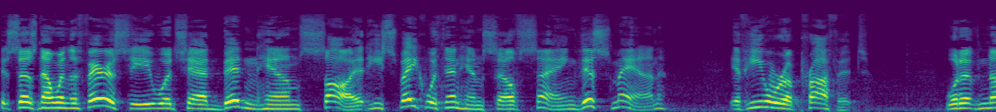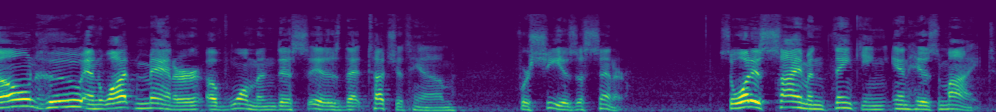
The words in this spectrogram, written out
It says, Now when the Pharisee which had bidden him saw it, he spake within himself, saying, This man, if he were a prophet, would have known who and what manner of woman this is that toucheth him, for she is a sinner. So, what is Simon thinking in his mind?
